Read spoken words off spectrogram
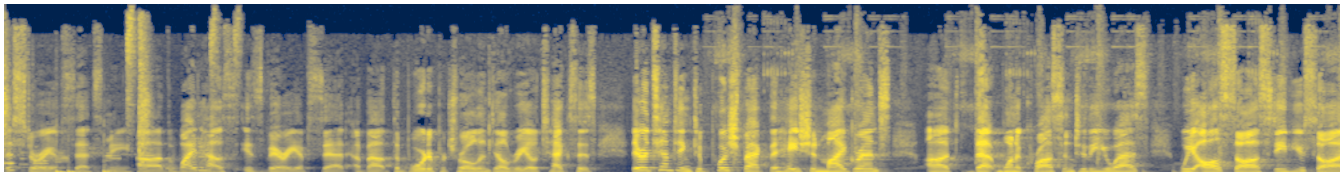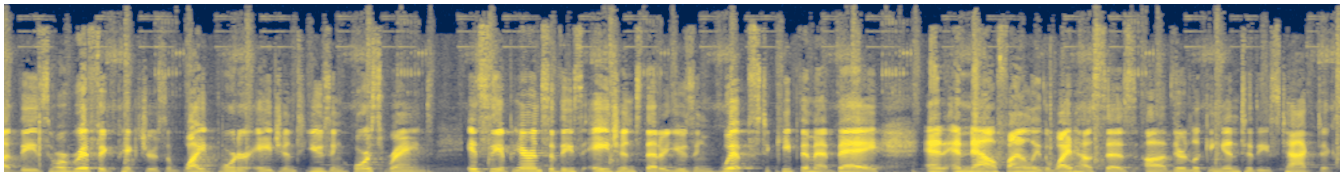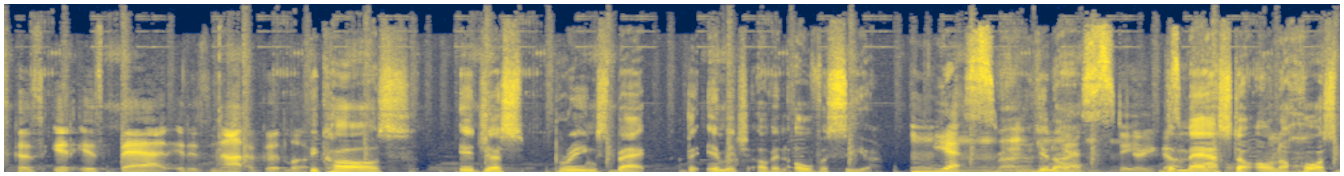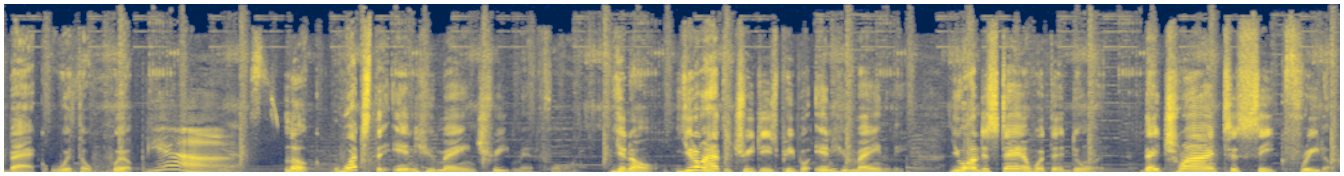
This story upsets me. Uh, the White House is very upset about the Border Patrol in Del Rio, Texas. They're attempting to push back the Haitian migrants uh, that want to cross into the U.S. We all saw, Steve, you saw it, these horrific pictures of white border agents using horse reins. It's the appearance of these agents that are using whips to keep them at bay. And, and now, finally, the White House says uh, they're looking into these tactics because it is bad. It is not a good look. Because it just brings back the image of an overseer. Mm-hmm. Yes. You know, Yes, Steve. the master on a horseback with a whip. Yeah. Yes. Look, what's the inhumane treatment for? You know, you don't have to treat these people inhumanely. You understand what they're doing. They trying to seek freedom.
